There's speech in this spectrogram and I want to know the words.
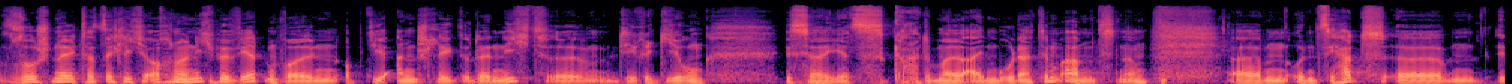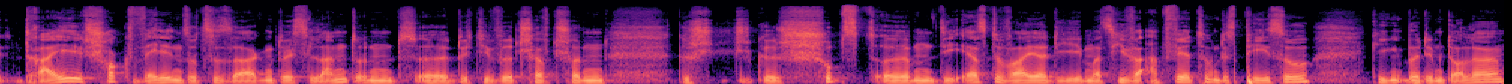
so schnell tatsächlich auch noch nicht bewerten wollen, ob die anschlägt oder nicht. Ähm, die Regierung ist ja jetzt gerade mal einen Monat im Amt. Ne? Ähm, und sie hat ähm, drei Schockwellen sozusagen durchs Land und äh, durch die Wirtschaft schon geschubst. Die erste war ja die massive Abwertung des Peso gegenüber dem Dollar.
